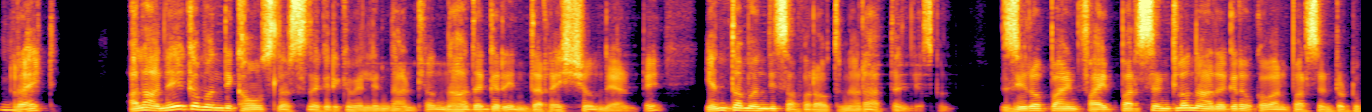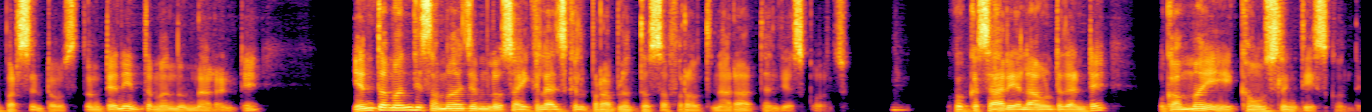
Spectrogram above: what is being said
రైట్? అలా అనేక మంది కౌన్సిలర్స్ దగ్గరికి వెళ్ళిన దాంట్లో నా దగ్గర ఇంత రష్ ఉంది అంటే ఎంతమంది సఫర్ అవుతున్నారో అర్థం చేసుకోండి. 0.5%లో నా దగ్గర ఒక 1%, 2% వస్తుంటేనే ఇంతమంది ఉన్నారంటే ఎంతమంది సమాజంలో సైకలాజికల్ ప్రాబ్లమ్‌తో సఫర్ అవుతున్నారో అర్థం చేసుకోవచ్చు. హ్మ్. ఒక్కొక్కసారి ఎలా ఉంటదంటే ఒక అమ్మాయి కౌన్సెలింగ్ తీసుకుంది.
